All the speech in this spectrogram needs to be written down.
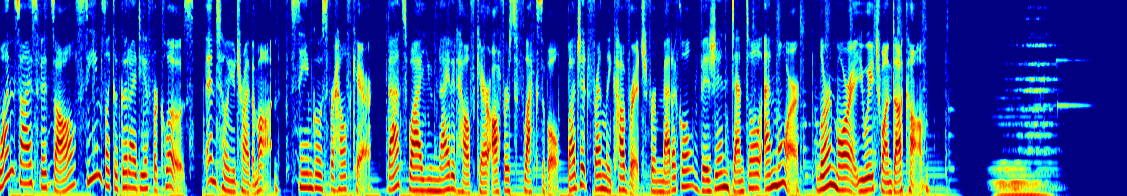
One size fits all seems like a good idea for clothes until you try them on. Same goes for healthcare. That's why United Healthcare offers flexible, budget friendly coverage for medical, vision, dental, and more. Learn more at uh1.com.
